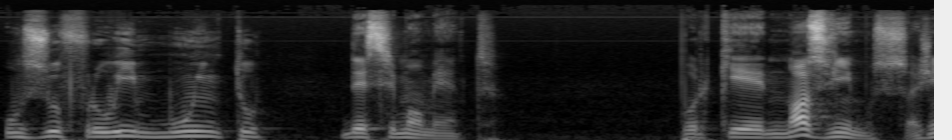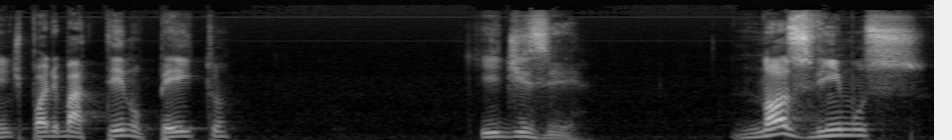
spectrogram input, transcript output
usufruir muito desse momento. Porque nós vimos, a gente pode bater no peito e dizer: nós vimos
